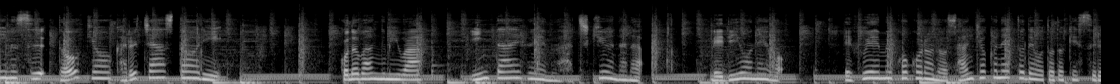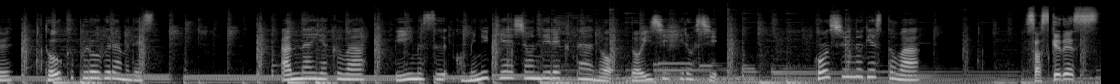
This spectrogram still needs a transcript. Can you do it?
ームス東京カルチャーストーリー。この番組はインター FM897 レディオネオ FM 心の3極ネットでお届けするトークプログラムです。案内役はビームスコミュニケーションディレクターの土井博。志今週のゲストはサスケです。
